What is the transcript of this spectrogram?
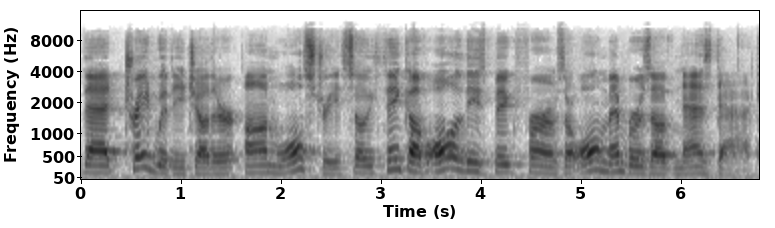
that trade with each other on Wall Street. So think of all of these big firms, they're all members of NASDAQ.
